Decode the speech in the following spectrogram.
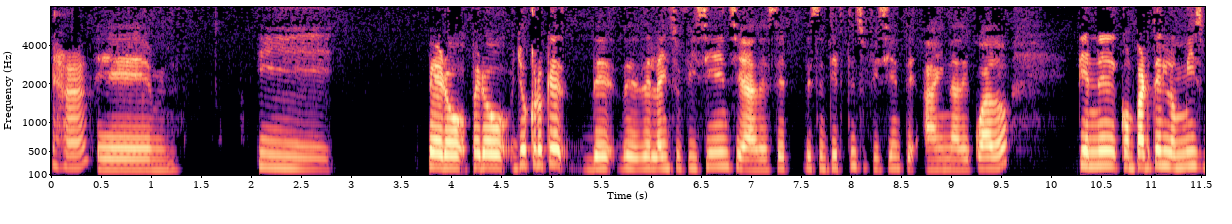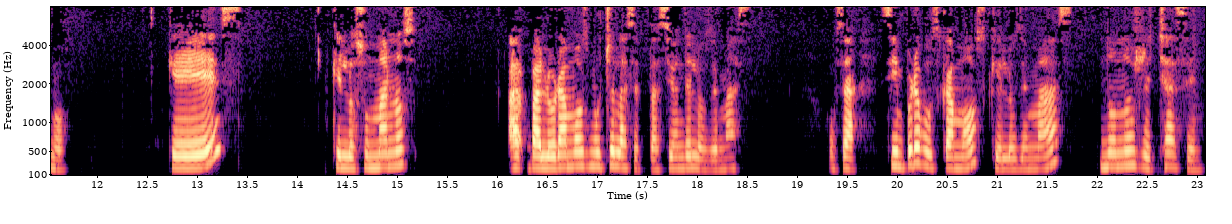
Ajá. Em, y, pero, pero yo creo que de, de, la insuficiencia, de, ser, de sentirte insuficiente a inadecuado, tiene, comparten lo mismo, que es que los humanos valoramos mucho la aceptación de los demás. O sea, siempre buscamos que los demás no nos rechacen.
